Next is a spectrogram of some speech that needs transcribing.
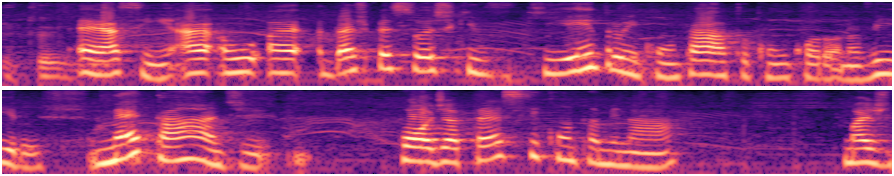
Entendi. É assim, a, a, das pessoas que, que entram em contato com o coronavírus, metade pode até se contaminar, mas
